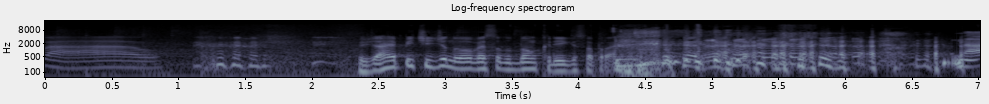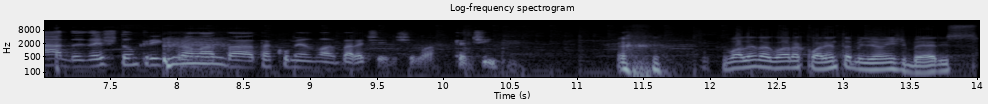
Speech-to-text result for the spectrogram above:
Uau. Eu já repeti de novo essa do Don Krieg, só pra. Nada, deixa o Tom Krieg pra lá, tá, tá comendo uma baratinha, ele lá, quietinho. Valendo agora 40 milhões de berries.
